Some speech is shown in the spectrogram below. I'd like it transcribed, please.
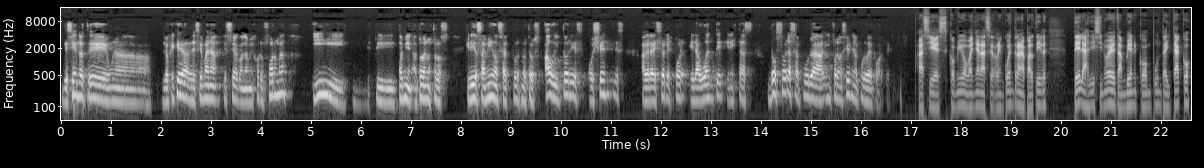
deseándote una, lo que queda de semana que sea con la mejor forma y este, también a todos nuestros queridos amigos, a todos nuestros auditores, oyentes, agradecerles por el aguante en estas dos horas a pura información y a puro deporte. Así es, conmigo mañana se reencuentran a partir de las 19 también con Punta y Taco,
